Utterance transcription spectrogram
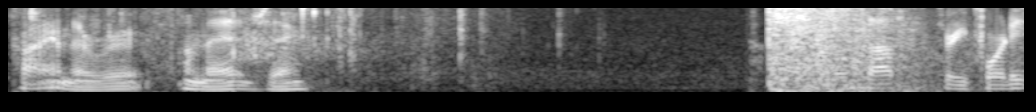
Probably on the root on the edge there. Top 340.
